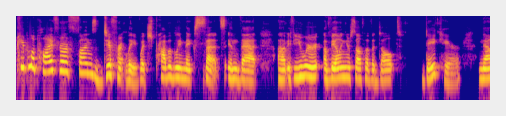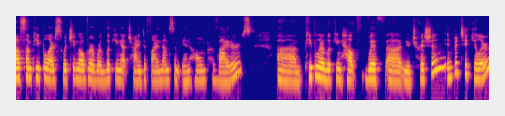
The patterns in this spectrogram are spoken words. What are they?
people apply for funds differently, which probably makes sense in that uh, if you were availing yourself of adult daycare, now some people are switching over. We're looking at trying to find them some in home providers. Um, people are looking help with uh, nutrition in particular,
